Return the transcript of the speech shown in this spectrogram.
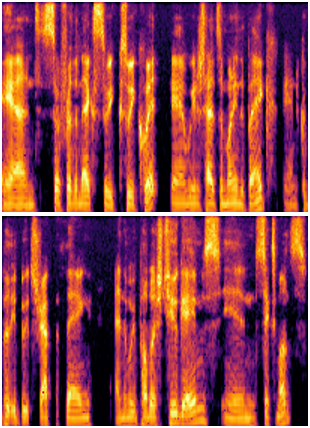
And so for the next week, so we quit and we just had some money in the bank and completely bootstrapped the thing. And then we published two games in six months.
